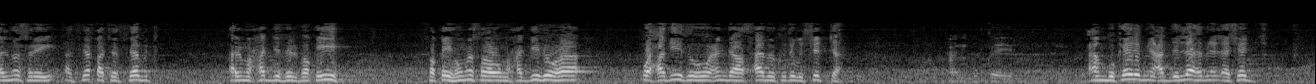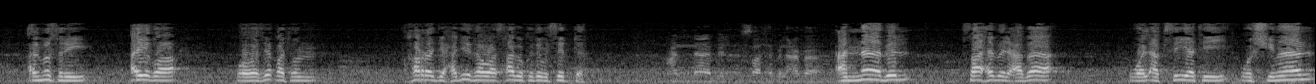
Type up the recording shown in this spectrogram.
المصري الثقة الثبت المحدث الفقيه فقيه مصر ومحدثها وحديثه عند أصحاب الكتب الستة. عن بكير. عن بكير بن عبد الله بن الأشج المصري أيضا وهو ثقة خرج حديثه أصحاب الكتب الستة. عن نابل صاحب العباء. عن نابل صاحب العباء والأكسية والشمال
